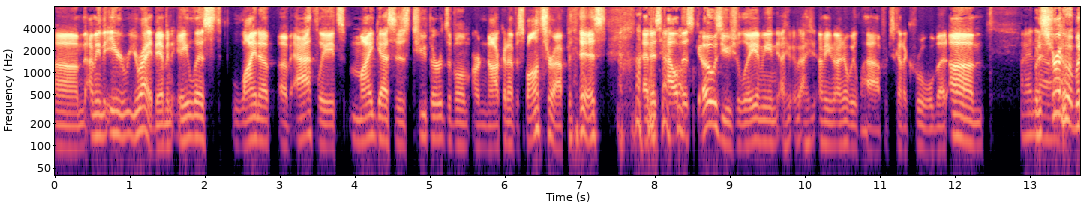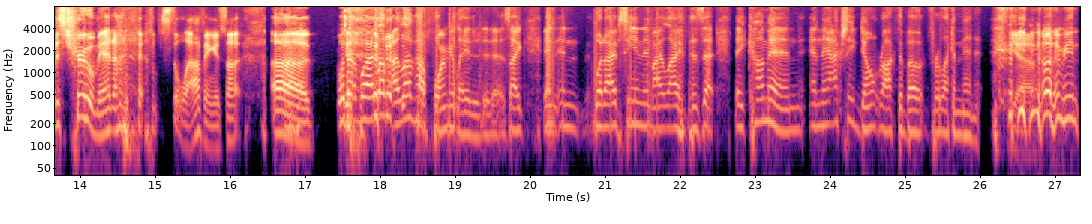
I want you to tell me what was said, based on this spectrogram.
Um, I mean, you're, you're right. They have an A-list lineup of athletes. My guess is two thirds of them are not going to have a sponsor after this. That is how this goes usually. I mean, I, I, I mean, I know we laugh, which is kind of cruel, but um, I but it's true. But it's true, man. I'm still laughing. It's not. Uh, Well, that, well, I love I love how formulated it is. Like, and in what I've seen in my life is that they come in and they actually don't rock the boat for like a minute. Yeah. you know what I mean?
